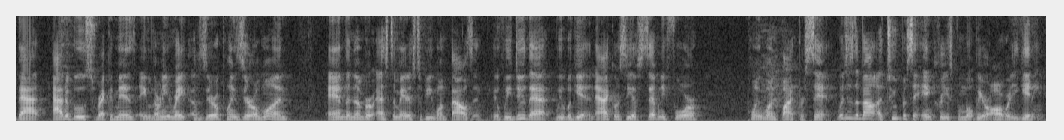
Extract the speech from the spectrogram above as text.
that AdaBoost recommends a learning rate of 0.01 and the number of estimators to be 1,000. If we do that, we will get an accuracy of 74.15%, which is about a 2% increase from what we are already getting.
